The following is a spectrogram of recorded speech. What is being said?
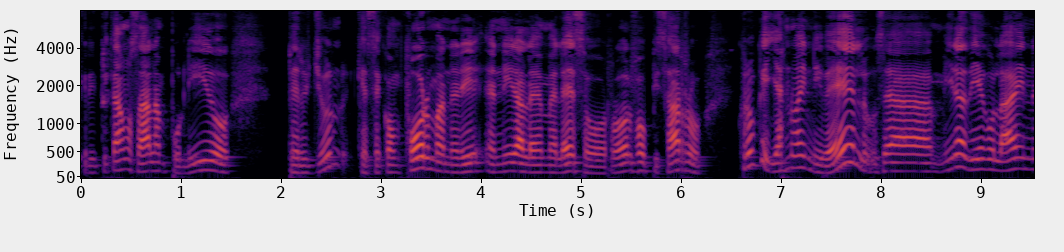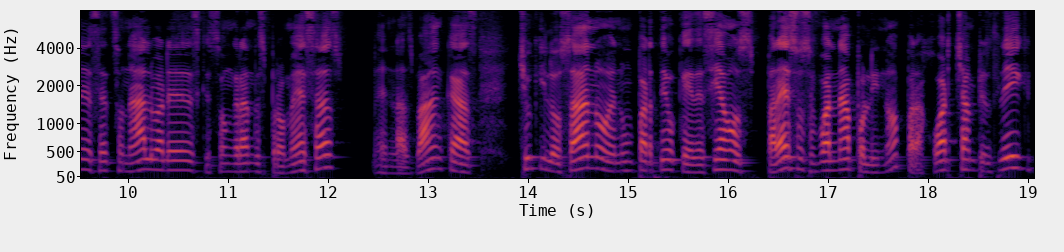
criticamos a Alan Pulido, pero yo que se conforman en ir, a la MLS o Rodolfo Pizarro, creo que ya no hay nivel. O sea, mira Diego Laines, Edson Álvarez, que son grandes promesas en las bancas. Chucky Lozano en un partido que decíamos, para eso se fue al Napoli, ¿no? Para jugar Champions League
